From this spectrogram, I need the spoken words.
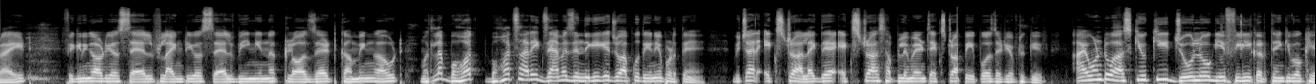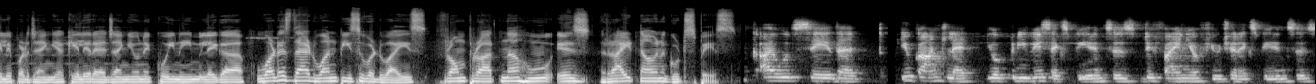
right? Figuring out yourself, lying to yourself, being in a closet, coming out मतलब बहुत बहुत सारे एग्ज़ाम है ज़िंदगी के जो आपको देने पड़ते हैं which are extra like they extra supplements extra papers that you have to give I want to ask you कि जो लोग ये फील करते हैं कि वो अकेले पड़ जाएँगे, अकेले रह जाएँगे, उन्हें कोई नहीं मिलेगा what is that one piece of advice from Prarthana who is right now in a good space I would say that you can't let your previous experiences define your future experiences.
